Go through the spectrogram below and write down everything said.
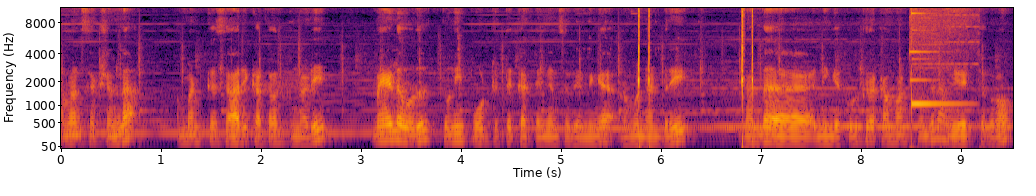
கமெண்ட் செக்ஷனில் அம்மனுக்கு சாரி கட்டுறதுக்கு முன்னாடி மேலே ஒரு துணி போட்டுட்டு கட்டுங்கன்னு சொல்லியிருந்தீங்க. ரொம்ப நன்றி. நல்ல நீங்கள் கொடுக்குற கமெண்ட்ஸ் வந்து நாங்கள் எடுத்துக்கிறோம்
